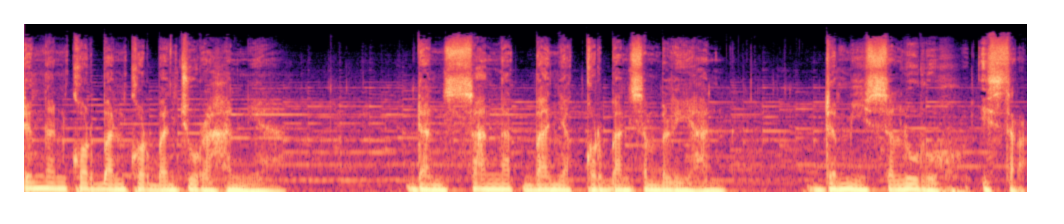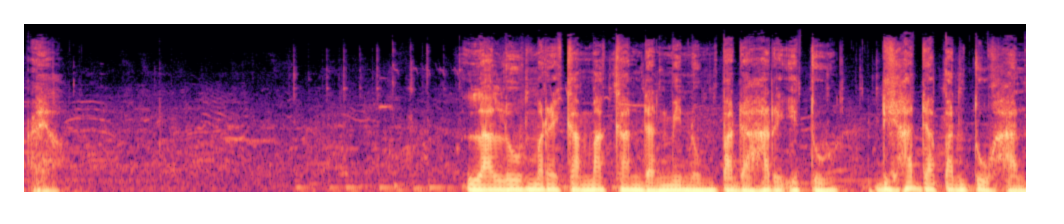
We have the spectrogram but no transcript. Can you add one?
dengan korban-korban curahannya, dan sangat banyak korban sembelihan demi seluruh Israel. Lalu mereka makan dan minum pada hari itu di hadapan Tuhan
